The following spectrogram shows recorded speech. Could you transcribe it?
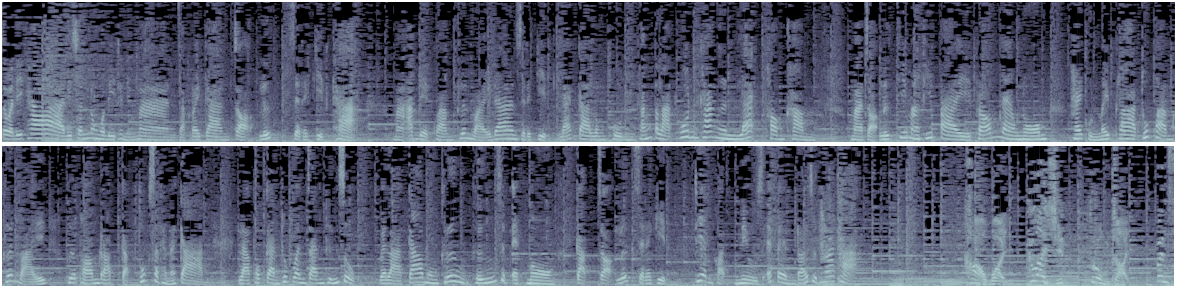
สวัสดีค่ะ ดิฉันนงวดีธนิมมาน จากรายการเจาะลึกเศรษฐกิจค่ะ มาอัปเดตความเคลื่อนไหวด้านเศรษฐกิจ และการลงทุนทั้งตลาดหุ้นค่าเงินและทองคำ มาเจาะลึกที่มาที่ไป พร้อมแนวโน้ม ให้คุณไม่พลาดทุกความเคลื่อนไหว เพื่อพร้อมรับกับทุกสถานการณ์ แล้วพบกันทุกวันจันทร์ถึงศุกร์เวลา 9 โมงครึ่งถึง 11 โมง กับเจาะลึกเศรษฐกิจ ที่ m c o t News FM 100.5ค่ะ ข่าวไวใกล้ชิด ตรงใจ เป็นส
